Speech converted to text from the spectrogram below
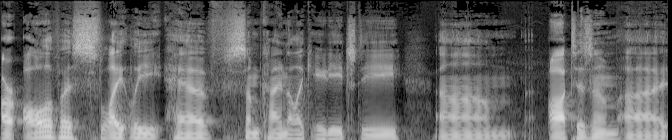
are all of us slightly have some kind of like ADHD, um, autism, uh,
